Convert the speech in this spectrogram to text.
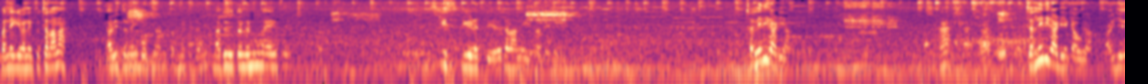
बनेगी बनेगी तो चला ना गाड़ी चलेंगे बोलते हैं करने से जाएँगे मैं तो यूटर्न ले लूँगा यहीं से इसकी स्पीड अच्छी है, चलाने की की चलनी थी गाड़ियाँ? चलनी थी गाड़ियाँ क्या हो गया? और ये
